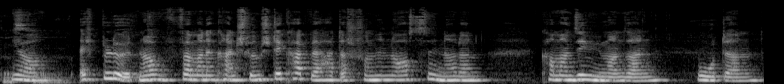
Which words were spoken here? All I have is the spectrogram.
Das, ja, äh, echt blöd, ne? Wenn man dann keinen Schwimmstick hat, wer hat das schon in der Ostsee, ne? Dann kann man sehen, wie man sein Boot dann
